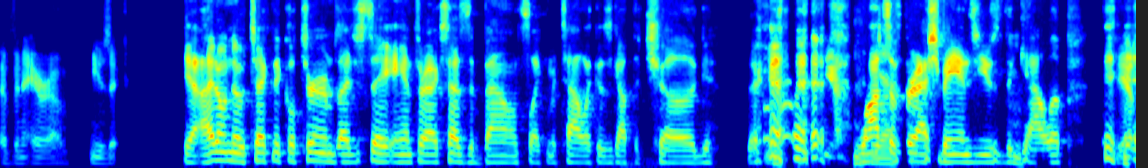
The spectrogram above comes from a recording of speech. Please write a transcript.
of an era of music. Yeah, I don't know technical terms. I just say Anthrax has the bounce, like Metallica's got the chug. Yeah. Lots Yeah. of thrash bands use the hmm. gallop. Yep.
